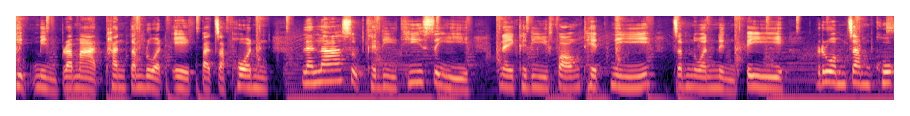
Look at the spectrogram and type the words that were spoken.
ผิดหมิ่นประมาทพันตำรวจเอกปัจจพล และล่าสุดคดีทีสี่ 4 ในคดีฟ้องเท็จนี้จำนวน 1 ปี รวมจำคุก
